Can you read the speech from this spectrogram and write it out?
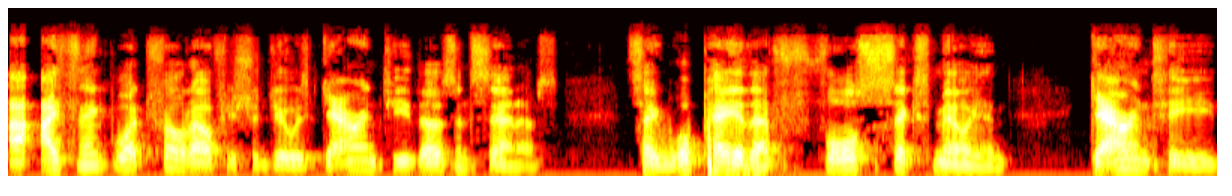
I, I think what Philadelphia should do is guarantee those incentives. Say we'll pay you that full six million, guaranteed.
